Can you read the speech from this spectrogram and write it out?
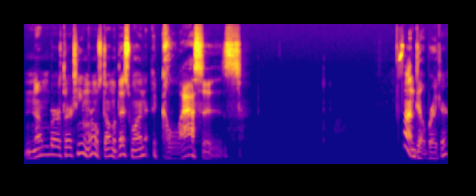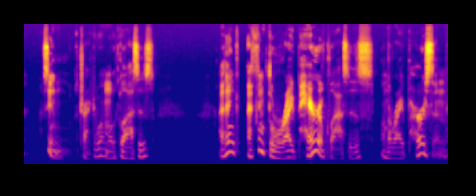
Number 13, we're almost done with this one. Glasses. It's not a deal breaker. I've seen attractive women with glasses. I think I think the right pair of glasses on the right person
